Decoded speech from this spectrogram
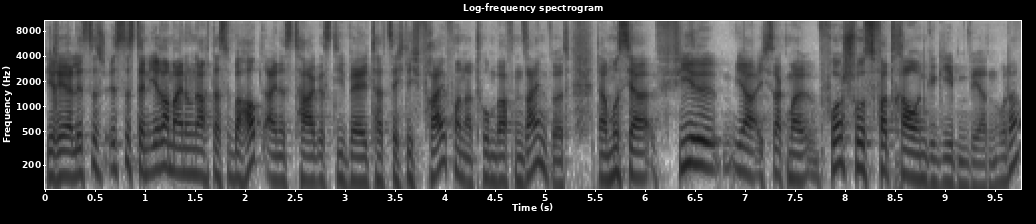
Wie realistisch ist es denn Ihrer Meinung nach, dass überhaupt eines Tages die Welt tatsächlich frei von Atomwaffen sein wird? Da muss ja viel, ja, ich sag mal, Vorschussvertrauen gegeben werden, oder?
